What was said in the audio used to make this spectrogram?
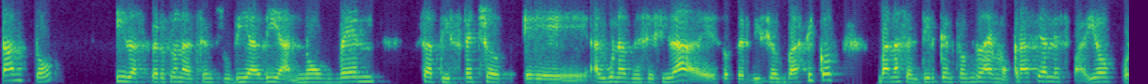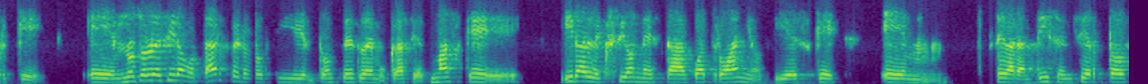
tanto y las personas en su día a día no ven satisfechos eh, algunas necesidades o servicios básicos, van a sentir que entonces la democracia les falló porque eh, no solo es ir a votar, pero si entonces la democracia es más que ir a elecciones cada cuatro años y es que em, se garanticen ciertos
